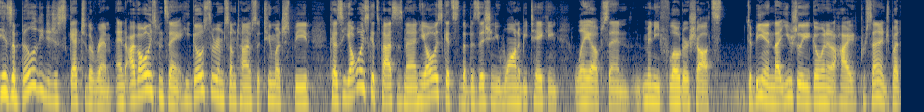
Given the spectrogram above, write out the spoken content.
his ability to just get to the rim. And I've always been saying he goes to the rim sometimes with too much speed because he always gets past his man. He always gets to the position you want to be taking layups and mini floater shots to be in that usually go in at a high percentage. But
